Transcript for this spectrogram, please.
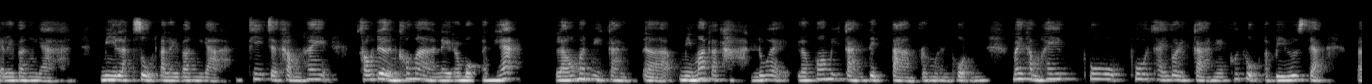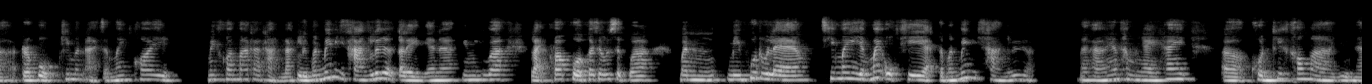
อะไรบางอย่าง มีหลักสูตรอะไรบางอย่าง ที่จะทำให้เขาเดินเข้ามาในระบบอันเนี้ย แล้วมันมีการมีมาตรฐานด้วย แล้วก็มีการติดตามประเมินผล ไม่ทำให้ผู้ผู้ใช้บริการเนี่ยเขาถูก abuse จากระบบที่มันอาจจะไม่ค่อยไม่ค่อยมาตรฐานนัก หรือมันไม่มีทางเลือกอะไรอย่างเงี้ยนะยังคิดว่าหลายครอบครัวก็จะรู้สึกว่ามันมีผู้ดูแลที่ไม่ยังไม่โอเคอะแต่มันไม่มีทางเลือกนะคะงั้นทำไงให้คนที่เข้ามาอยู่ใน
